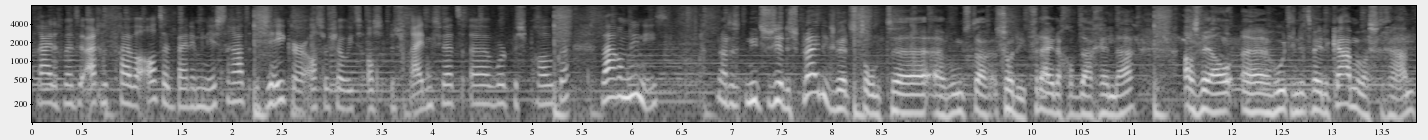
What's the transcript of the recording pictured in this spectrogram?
Vrijdag bent u eigenlijk vrijwel altijd bij de ministerraad. Zeker als er zoiets als een spreidingswet uh, wordt besproken. Waarom nu niet? Nou, dus niet zozeer de spreidingswet stond uh, woensdag, sorry, vrijdag op de agenda. Als wel uh, hoe het in de Tweede Kamer was gegaan.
